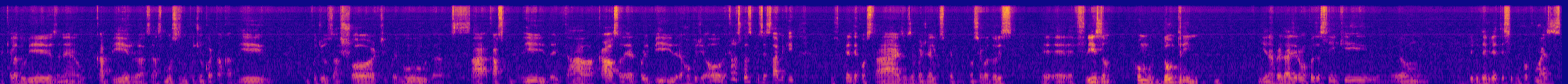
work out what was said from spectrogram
aquela dureza, né? O cabelo, as, as moças não podiam cortar o cabelo, não podiam usar short, bermuda, calça comprida e tal, a calça era proibida, era roupa de homem, aquelas coisas que você sabe que os pentecostais, os evangélicos conservadores é, é, é frisam como doutrina. Né? E, na verdade, era uma coisa assim que eu, eu deveria ter sido um pouco mais,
